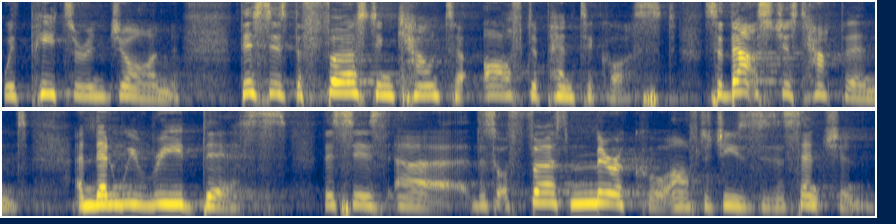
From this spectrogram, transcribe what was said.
with Peter and John, this is the first encounter after Pentecost. So that's just happened. And then we read this. This is uh, the sort of first miracle after Jesus' ascension.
